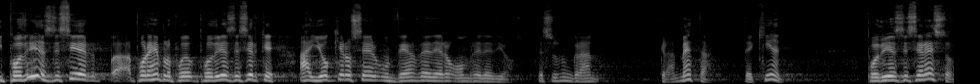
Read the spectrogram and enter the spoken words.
Y podrías decir, por ejemplo, podrías decir que, ah, yo quiero ser un verdadero hombre de Dios. Eso es un gran, gran meta. ¿De quién? Podrías decir esto,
